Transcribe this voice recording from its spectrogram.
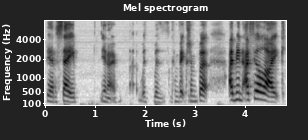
be able to say, you know, with with conviction. But I mean, I feel like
